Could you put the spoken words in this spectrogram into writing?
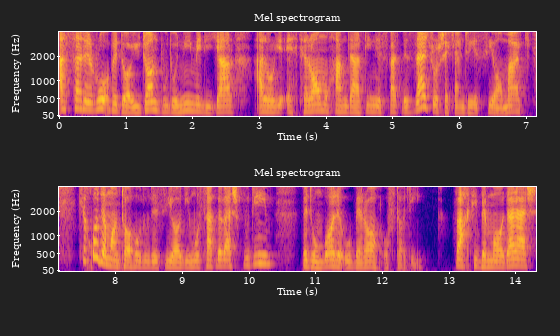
اثر رعب دایجان بود و نیم دیگر علای احترام و همدردی نسبت به زجر و شکنجه سیامک که خودمان تا حدود زیادی مسببش بودیم به دنبال او به راه افتادیم. وقتی به مادرش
